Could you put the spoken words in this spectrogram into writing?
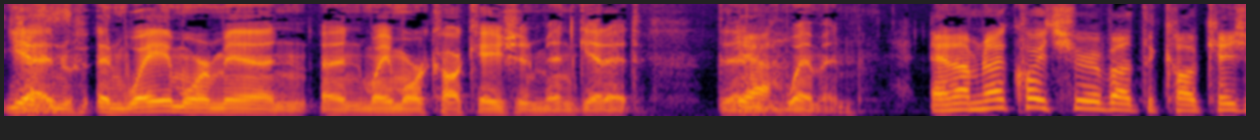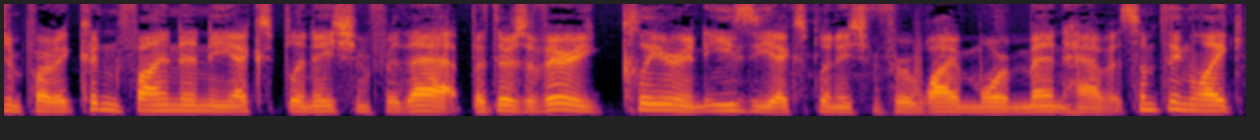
Yeah, and, and way more men and way more Caucasian men get it than Yeah. women. And I'm not quite sure about the Caucasian part. I couldn't find any explanation for that, but there's a very clear and easy explanation for why more men have it. Something like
